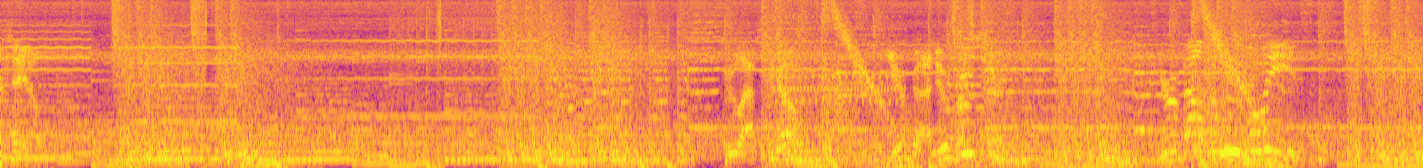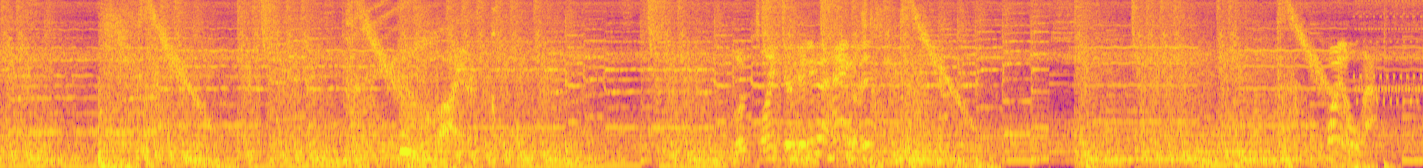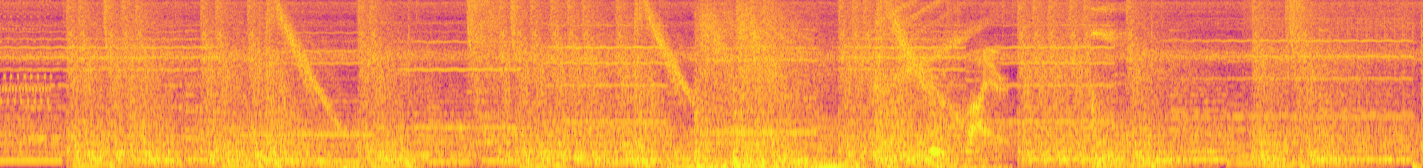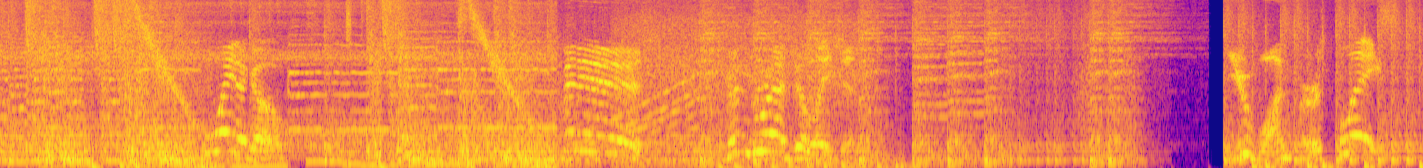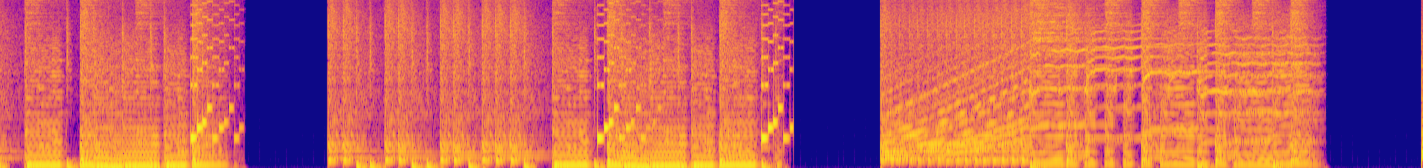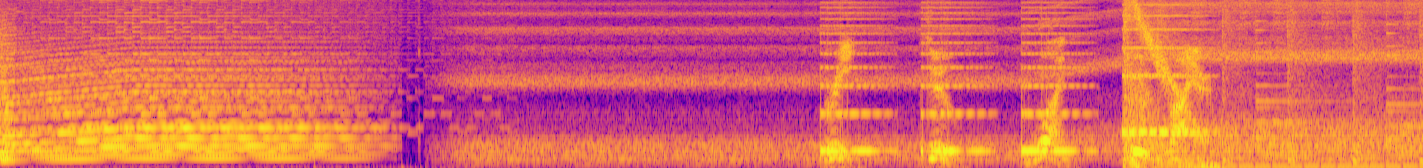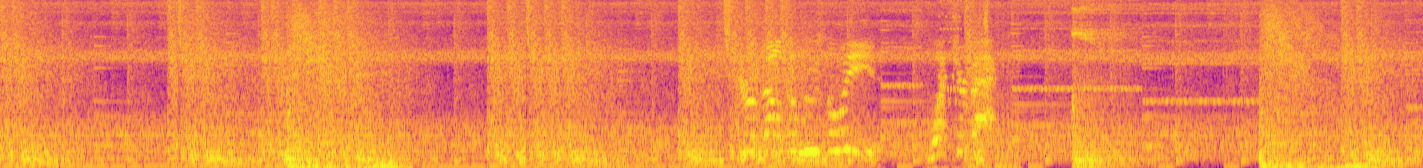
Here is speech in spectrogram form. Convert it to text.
Tail. Two laps to go. You've got a new booster. You're about to lose the lead. Fire. Looks like you're getting the hang of it. To lose the lead! Watch your back!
